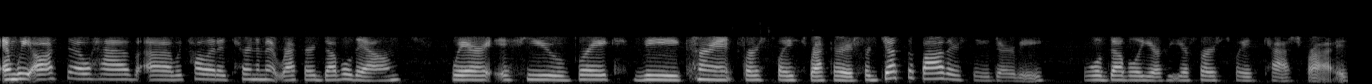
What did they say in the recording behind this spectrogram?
and we also have uh, we call it a tournament record double down, where if you break the current first place record for just the Father's Day Derby, will double your your first place cash prize.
